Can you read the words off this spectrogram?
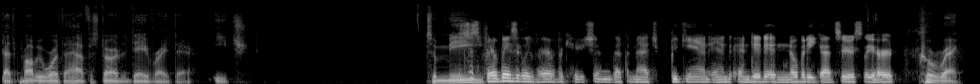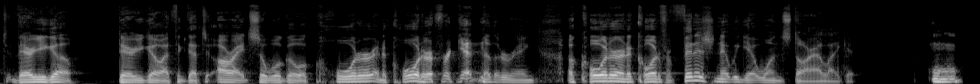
That's probably worth a half a star to Dave right there, each. To me, It's just basically verification that the match began and ended and nobody got seriously hurt. correct. There you go. There you go. I think that's all right. So we'll go a quarter and a quarter for getting to the ring, a quarter and a quarter for finishing it. We get one star. I like it. Mhm.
